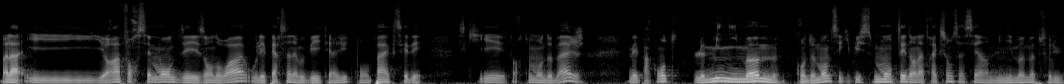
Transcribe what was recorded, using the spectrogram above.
voilà, il y aura forcément des endroits où les personnes à mobilité réduite pourront pas accéder, ce qui est fortement dommage. Mais par contre, le minimum qu'on demande, c'est qu'ils puissent monter dans l'attraction, ça c'est un minimum absolu.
